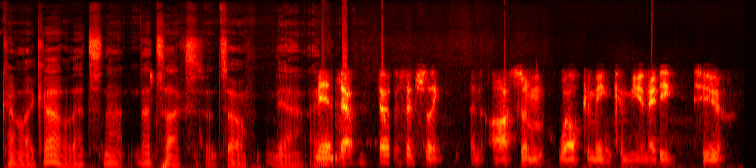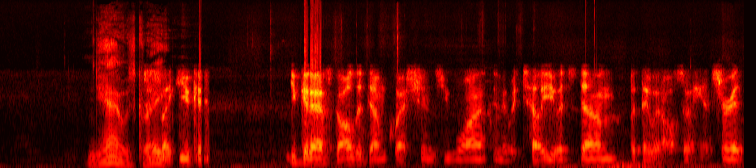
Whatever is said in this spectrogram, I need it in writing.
kind of like, oh, that's not that sucks. And so yeah, I, Man, that that was such like an awesome, welcoming community too. yeah, it was Just great. like you could you could ask all the dumb questions you want, and they would tell you it's dumb, but they would also answer it.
